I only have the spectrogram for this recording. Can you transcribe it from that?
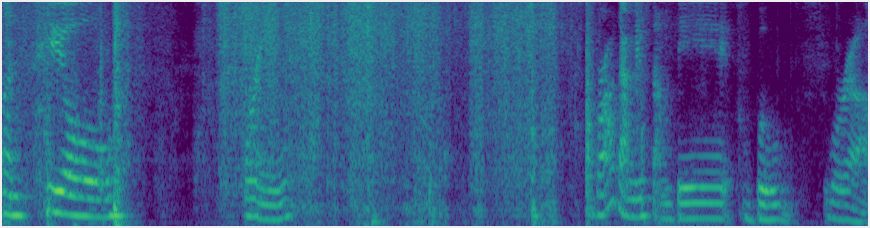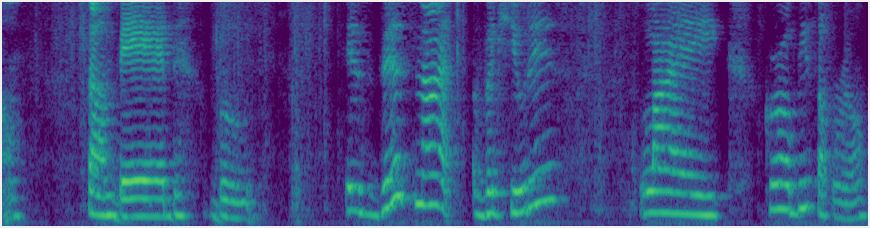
until spring. Bro, got me some bed boots, bro. Some bed boots. Is this not the cutest? Like, girl, be so for real.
